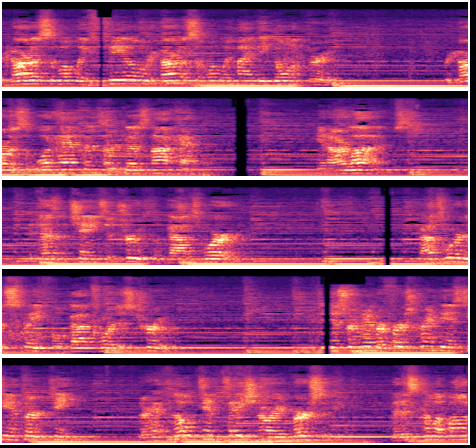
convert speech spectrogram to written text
Regardless of what we feel, regardless of what we might be going through, regardless of what happens or does not happen is faithful. God's Word is true. Just remember 1 Corinthians 10 13. There hath no temptation or adversity that has come upon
